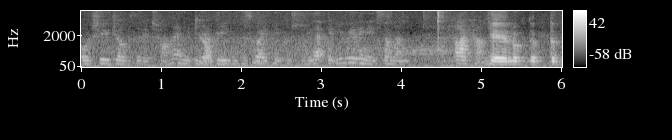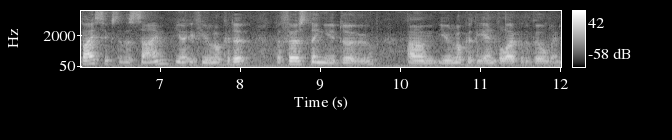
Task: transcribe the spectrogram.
or two jobs at a time. If Yeah. I could even persuade people to do that, but you really need someone. I can't. Yeah, look, the, the basics are the same. You know, if you look at it, the first thing you do, um, you look at the envelope of the building.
